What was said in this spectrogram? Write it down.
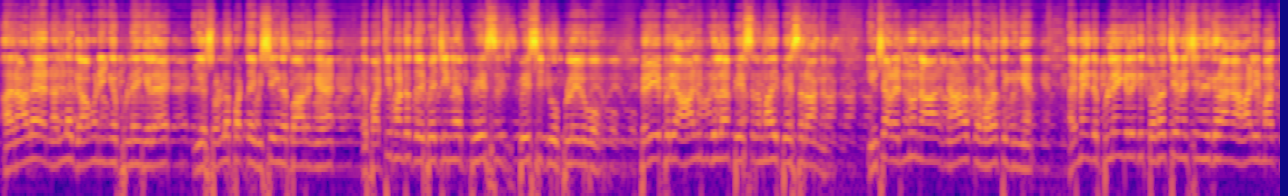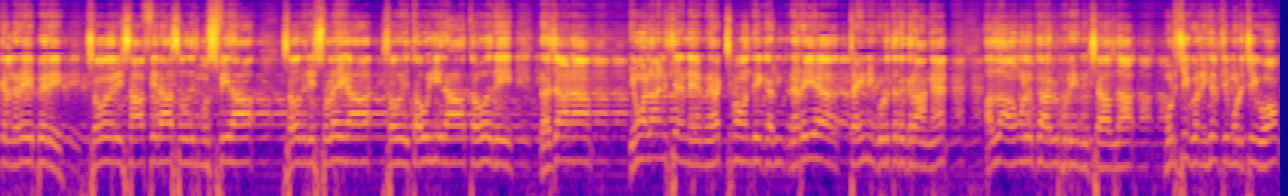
அதனால நல்ல கவனிங்க பிள்ளைங்களை. நீங்க சொல்லப்பட்ட விஷயங்களை பாருங்க. இந்த பட்டிமன்றத்தில் பேச்சிங்களா பேசி பேசிக்குவோம் பிள்ளைகளுவோம். பெரிய பெரிய ஆளுமைகள்லாம் பேசுற மாதிரி பேசுறாங்க. இன்ஷா இன்னும் நா- வளர்த்துக்குங்க. அதே மாதிரி இந்த பிள்ளைங்களுக்கு தொடர்ச்சி என்ன செஞ்சிருக்கிறாங்க? ஆலிமாக்கள் நிறைய பேர். சகோதரி சாஃபிரா சகோதரி முஸ்ஃபிரா சகோதரி சுலைகா சௌரி தௌஹீரா தௌரி ரஜானா இவங்களாம் மேக்சிமம் வந்து நிறைய ட்ரைனிங் கொடுத்துருக்குறாங்க. அல்லாஹ் அவங்களுக்கு அருள் புரியும் இன்ஷா அல்லாஹ் முடிச்சுக்கோ நிகழ்ச்சி முடிச்சுக்குவோம்.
